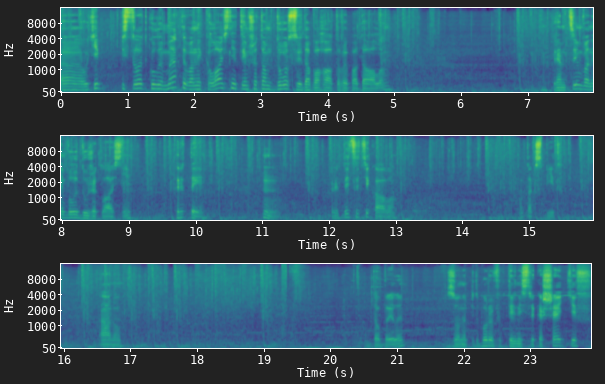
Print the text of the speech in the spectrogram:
Е, оті пістолет-кулемети, вони класні, тим, що там досвіда багато випадало. Прям цим вони були дуже класні. Крити. Хм. Крити це цікаво. Отак спід. А ну. Добили. Зона підбору, ефективність рикошетів.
